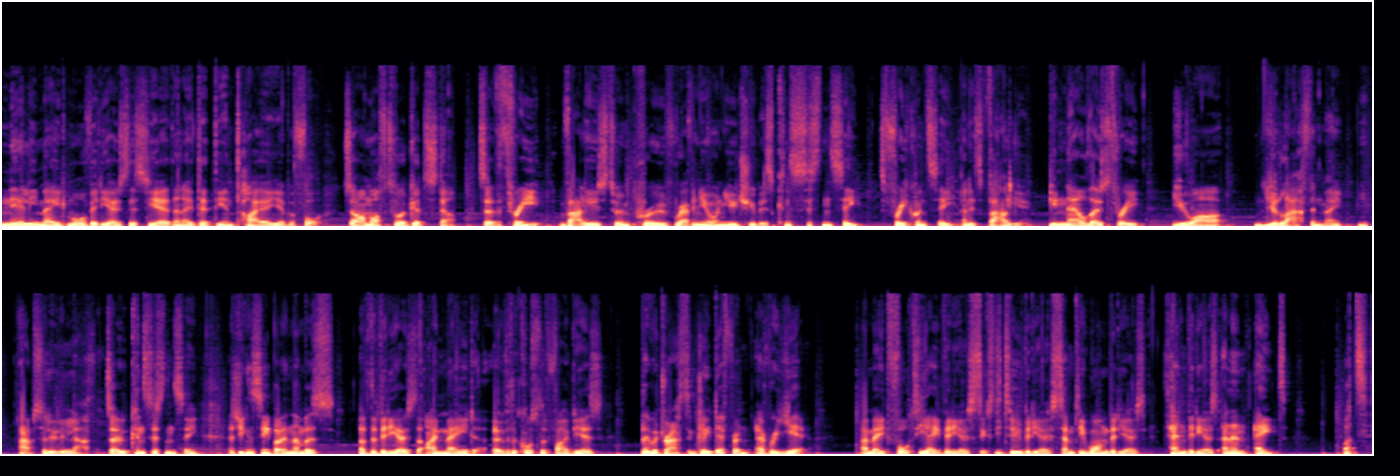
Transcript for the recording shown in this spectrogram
nearly made more videos this year than I did the entire year before. So I'm off to a good start. So the three values to improve revenue on YouTube is consistency, it's frequency, and it's value. If you nail those three, you are you're laughing, mate. You're absolutely laughing. So consistency. As you can see by the numbers of the videos that I made over the course of the five years, they were drastically different every year. I made 48 videos, 62 videos, 71 videos, 10 videos, and then 8. What?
